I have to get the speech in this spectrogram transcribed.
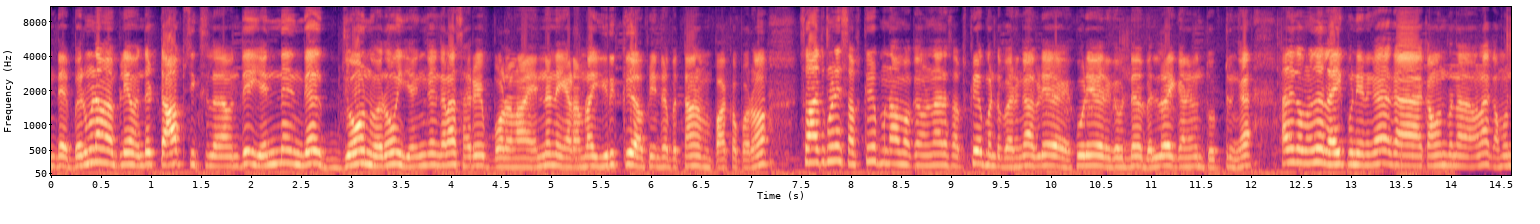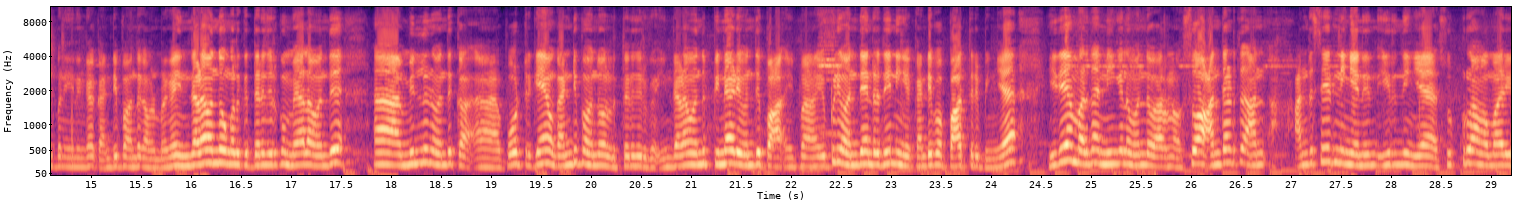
இந்த பெர்முடா மேப்லேயே வந்து டாப் சிக்ஸில் வந்து எந்தெங்க ஜோன் வரும் எங்கெங்கெல்லாம் சர்வே போடலாம் என்னென்ன இடம்லாம் இருக்குது அப்படின்ற பற்றி தான் நம்ம பார்க்க போகிறோம் ஸோ அதுக்கு முன்னாடி சப்ஸ்கிரைப் பண்ணாமல் சப்ஸ்கிரைப் பண்ணிட்டு பாருங்கள் அப்படியே கூடவே இருக்க பெல் ஐக்கானையும் தொட்டுருங்க. அதுக்கப்புறம் வந்து லைக் பண்ணிடுங்க கமெண்ட் பண்ணாதவங்களாம் கமெண்ட் பண்ணிடுங்க கண்டிப்பாக வந்து கமெண்ட் பண்ணுங்கள் இந்த இடம் வந்து உங்களுக்கு தெரிஞ்சிருக்கும். மேலே வந்து மில்லுன்னு வந்து க- போட்டிருக்கேன். கண்டிப்பாக வந்து உங்களுக்கு தெரிஞ்சிருக்கும். இந்த இடம் வந்து பின்னாடி வந்து பா இப்போ எப்படி வந்தேன்றதையும் நீங்கள் கண்டிப்பாக பார்த்துருப்பீங்க. இதே மாதிரி தான் நீங்களும் வந்து வரணும். ஸோ அந்த இடத்து அந் அந்த சைடு நீங்கள் இருந்தீங்க. சுற்றுவாங்க மாதிரி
